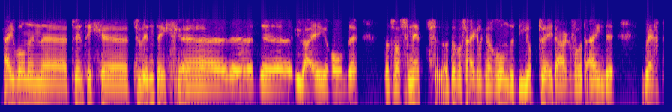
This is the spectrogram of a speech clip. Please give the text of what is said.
Hij won in 2020 de, de UAE-ronde. Dat was net, dat was eigenlijk een ronde die op twee dagen voor het einde werd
